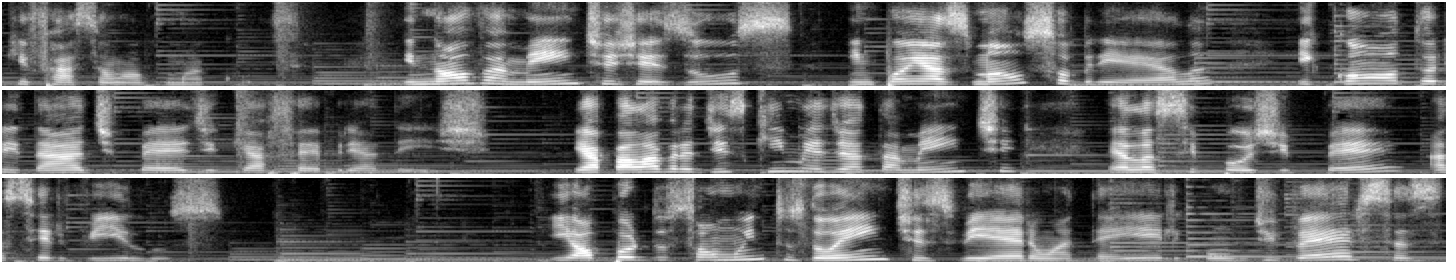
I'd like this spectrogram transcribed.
que façam alguma coisa. E novamente Jesus impõe as mãos sobre ela e com autoridade pede que a febre a deixe. E a palavra diz que imediatamente ela se pôs de pé a servi-los. E ao pôr do sol, muitos doentes vieram até ele com diversas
